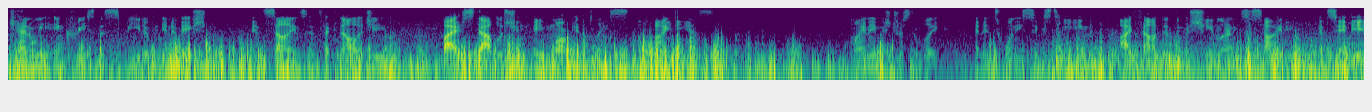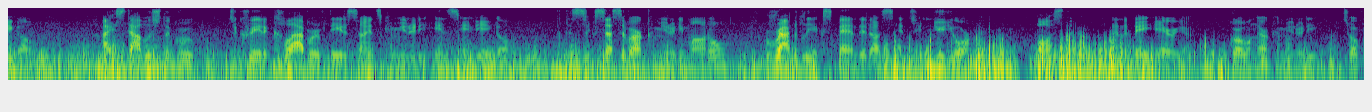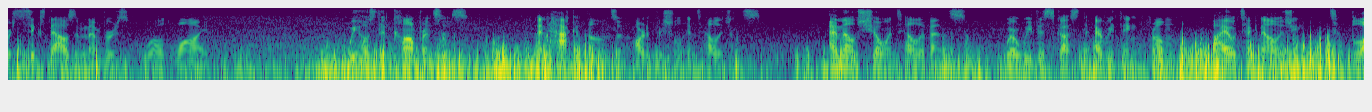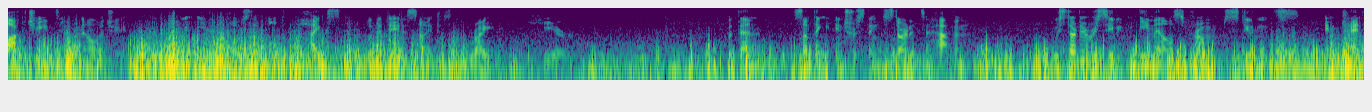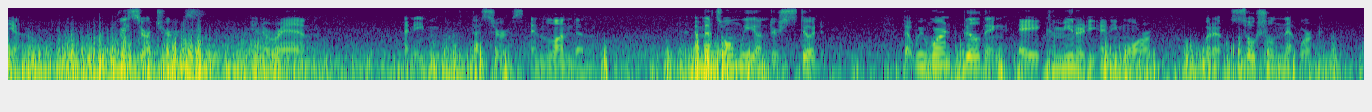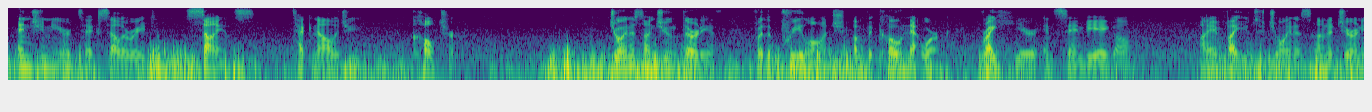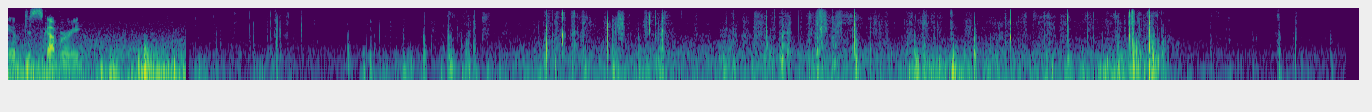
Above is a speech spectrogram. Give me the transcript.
Can we increase the speed of innovation in science and technology by establishing a marketplace of ideas? My name is Tristan Blake, and in 2016, I founded the Machine Learning Society in San Diego. I established the group to create a collaborative data science community in San Diego, but the success of our community model rapidly expanded us into New York, Boston, and the Bay Area, growing our community to over 6,000 members worldwide. We hosted conferences and hackathons on artificial intelligence, ML show and tell events where we discussed everything from biotechnology to blockchain technology. We even hosted multiple hikes with a data scientist right here. But then something interesting started to happen. We started receiving emails from students in researchers in Iran, and even professors in London. And that's when we understood that we weren't building a community anymore, but a social network engineered to accelerate science, technology, and culture. Join us on June 30th for the pre launch of the Co Network right here in San Diego. I invite you to join us on a journey of discovery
